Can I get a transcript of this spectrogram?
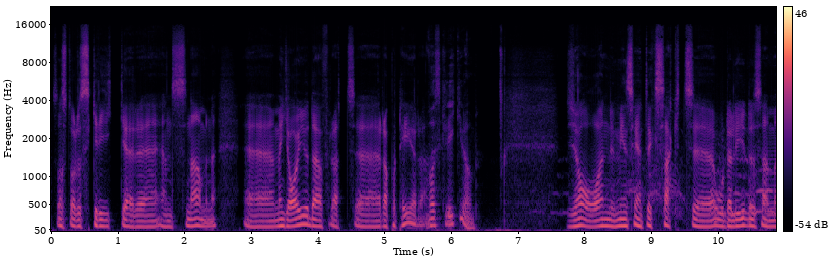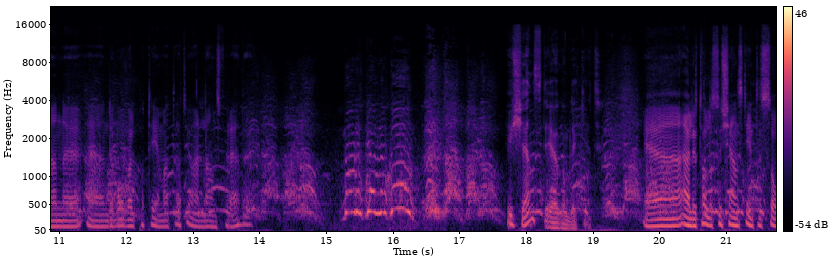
som står och skriker ens namn. Men jag är ju där för att rapportera. Vad skriker de? Ja, nu minns jag inte exakt eh, ordalydelsen, men eh, eh, det var väl på temat att jag är en landsförrädare. Hur känns det i ögonblicket? Eh, ärligt talat så känns det inte så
